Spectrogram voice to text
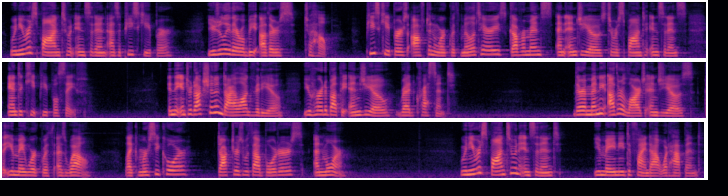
When you respond to an incident as a peacekeeper, usually there will be others to help. Peacekeepers often work with militaries, governments, and NGOs to respond to incidents and to keep people safe. In the introduction and dialogue video, you heard about the NGO Red Crescent. There are many other large NGOs that you may work with as well, like Mercy Corps, Doctors Without Borders, and more. When you respond to an incident, you may need to find out what happened.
